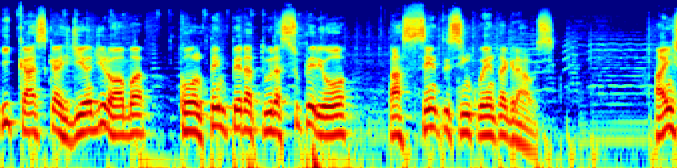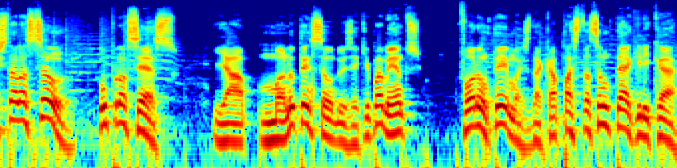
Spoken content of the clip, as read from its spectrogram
e cascas de andiroba com temperatura superior a 150 graus. A instalação, o processo e a manutenção dos equipamentos foram temas da capacitação técnica.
